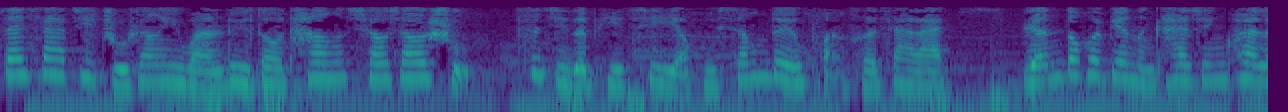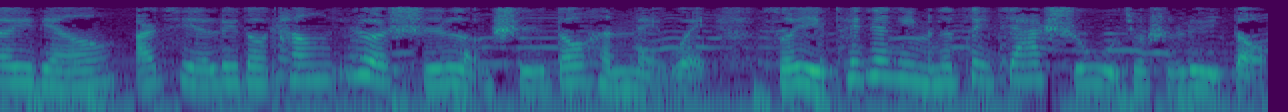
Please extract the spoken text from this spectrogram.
在夏季煮上一碗绿豆汤消消暑，自己的脾气也会相对缓和下来，人都会变得开心快乐一点哦。而且绿豆汤热食冷食都很美味，所以推荐给你们的最佳食物就是绿豆。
